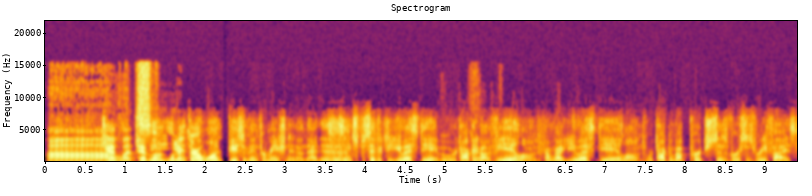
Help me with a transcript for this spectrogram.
Uh, Jeb, let's Jeb, let, let yep. me throw one piece of information in on that. This isn't specific to USDA, but we're talking yep. about VA loans. We're talking about USDA loans. We're talking about purchases versus refis.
